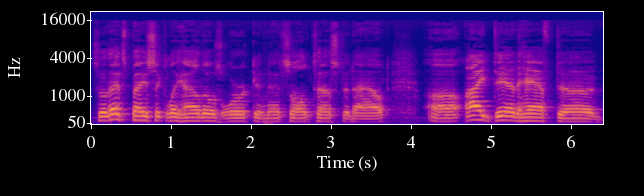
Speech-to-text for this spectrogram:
So that's basically how those work, and that's all tested out. Uh, I did have to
